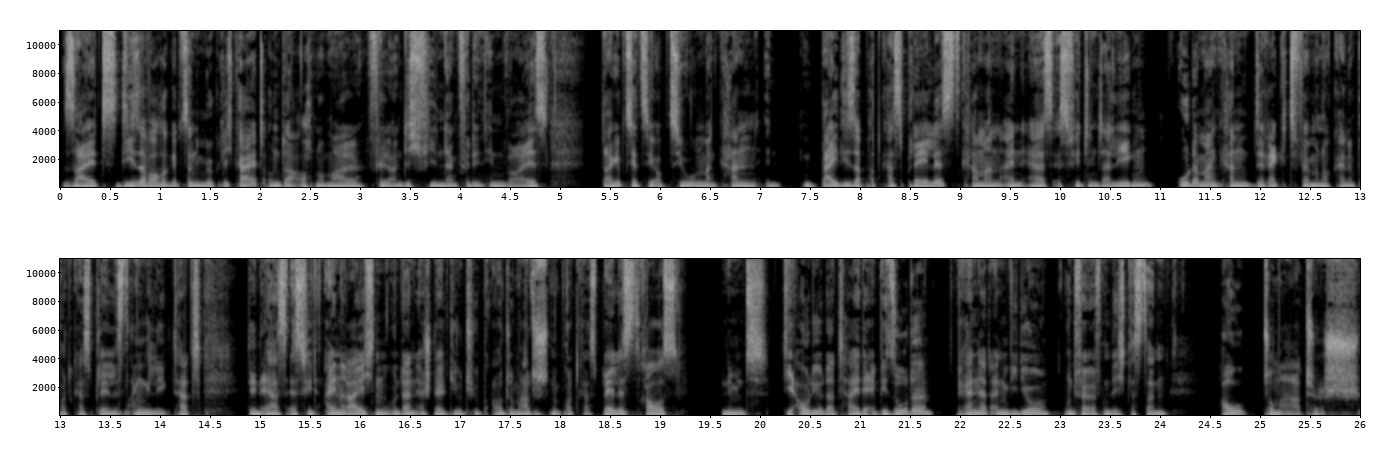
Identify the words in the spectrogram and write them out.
Seit dieser Woche gibt es dann die Möglichkeit, und da auch nochmal, Phil, an dich vielen Dank für den Hinweis. Da gibt es jetzt die Option, man kann bei dieser Podcast-Playlist kann man einen RSS-Feed hinterlegen oder man kann direkt, wenn man noch keine Podcast-Playlist angelegt hat, den RSS-Feed einreichen und dann erstellt YouTube automatisch eine Podcast-Playlist raus, nimmt die Audiodatei der Episode, rendert ein Video und veröffentlicht das dann automatisch.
